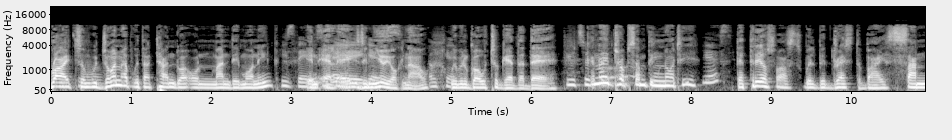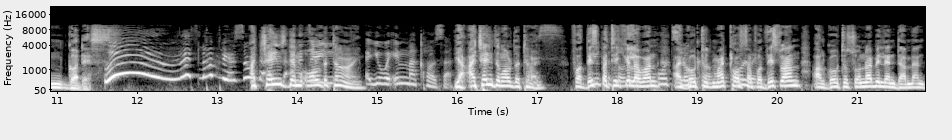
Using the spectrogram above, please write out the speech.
Right. So we join up with Atandwa on Monday morning. He's there. In He's LA. He's in LA, New. York now. Okay. We will go together there. Beautiful. Can I drop something naughty? Yes. The three of us will be dressed by Sun Goddess. Woo! That's lovely. I, I that. change them all the you- time. You were in my closet. Yeah, I change them all the time. Yes. For this Beautiful. particular one, I go to my closet. For this one, I'll go to Sonabil and Dam- and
